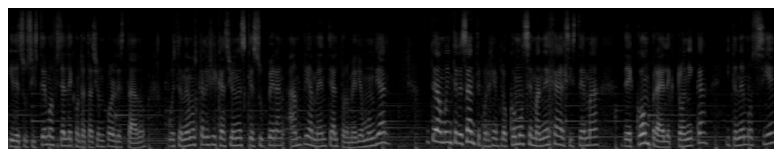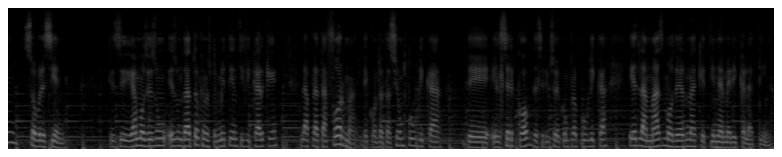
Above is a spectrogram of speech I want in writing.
y de su sistema oficial de contratación por el Estado, pues tenemos calificaciones que superan ampliamente al promedio mundial. Un tema muy interesante, por ejemplo, cómo se maneja el sistema de compra electrónica y tenemos 100 sobre 100 que digamos es un, es un dato que nos permite identificar que la plataforma de contratación pública del de CERCOP, del Servicio de Compra Pública, es la más moderna que tiene América Latina.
